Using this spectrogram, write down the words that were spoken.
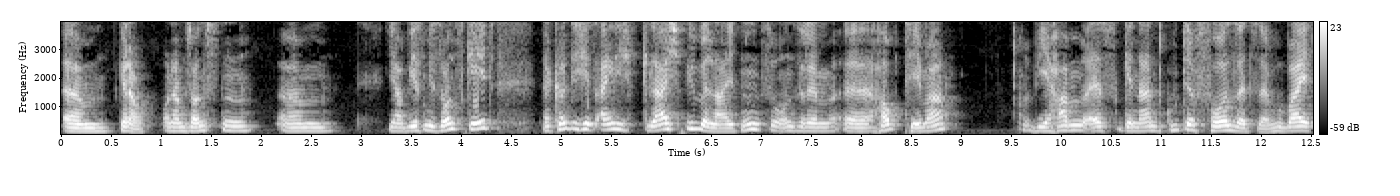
Ähm, genau. Und ansonsten ähm, ja, wie es mir sonst geht, da könnte ich jetzt eigentlich gleich überleiten zu unserem äh, Hauptthema. Wir haben es genannt gute Vorsätze. Wobei,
